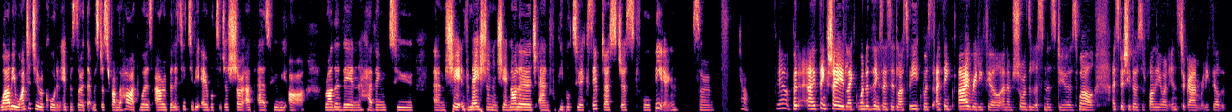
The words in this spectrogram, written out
why we wanted to record an episode that was just from the heart was our ability to be able to just show up as who we are, rather than having to um, share information and share knowledge, and for people to accept us just for being. So, yeah. Yeah, but I think Shay, like one of the things I said last week was I think I really feel, and I'm sure the listeners do as well, especially those that follow you on Instagram, really feel that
